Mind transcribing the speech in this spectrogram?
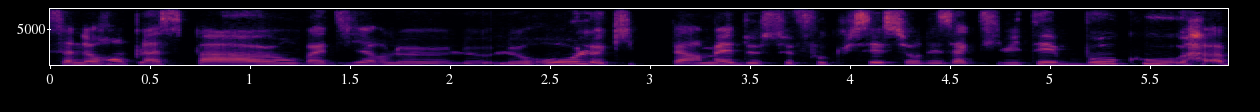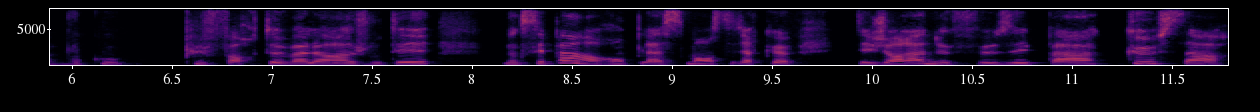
ça ne remplace pas, euh, on va dire, le, rôle qui permet de se focuser sur des activités beaucoup, beaucoup plus forte valeur ajoutée. Donc, c'est pas un remplacement. C'est-à-dire que ces gens-là ne faisaient pas que ça.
